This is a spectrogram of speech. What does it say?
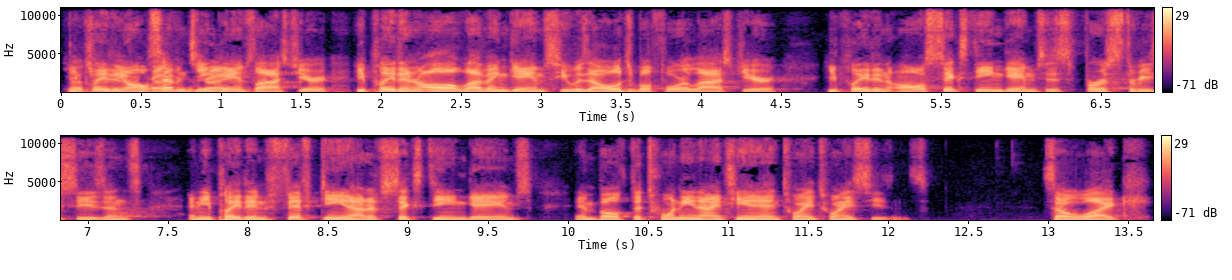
He That's played in all 17 right. games last year. He played in all 11 games he was eligible for last year. He played in all 16 games his first three seasons, and he played in 15 out of 16 games in both the 2019 and 2020 seasons. So, like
